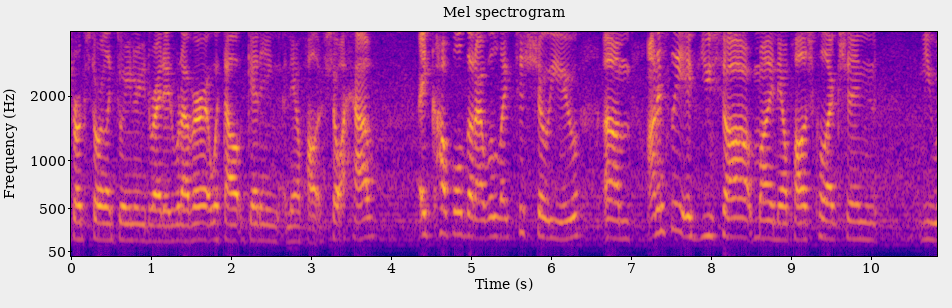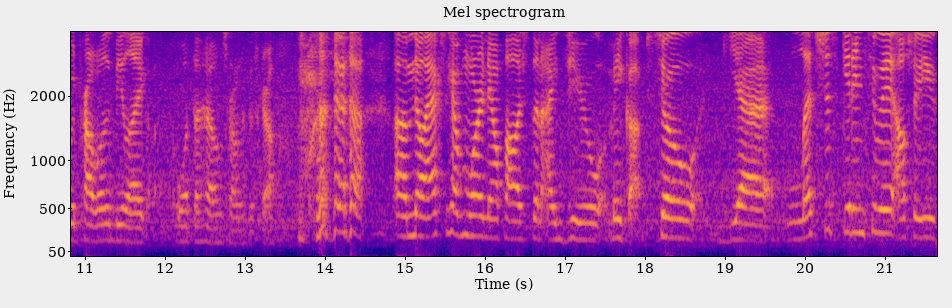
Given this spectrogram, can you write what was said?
drugstore like Duane Reade Rite Aid whatever without getting a nail polish. So I have a couple that I would like to show you. Um honestly if you saw my nail polish collection you would probably be like what the hell is wrong with this girl Um, no, I actually have more nail polish than I do makeup. So yeah, let's just get into it. I'll show you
